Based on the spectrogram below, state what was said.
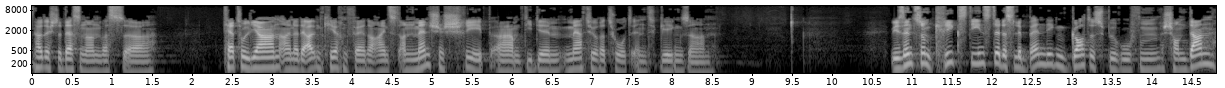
Hört euch stattdessen an, was äh, Tertullian, einer der alten Kirchenväter, einst an Menschen schrieb, ähm, die dem Märtyrertod entgegensahen. Wir sind zum Kriegsdienste des lebendigen Gottes berufen, schon dann,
